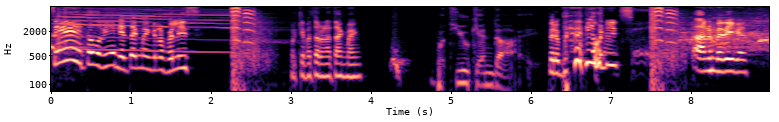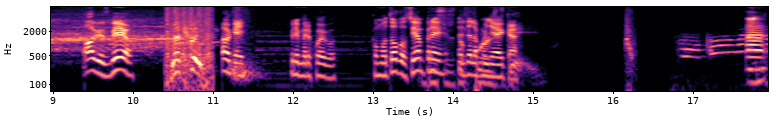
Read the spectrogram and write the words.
Sí, todo bien. Y el Tankman era feliz. ¿Por qué mataron a Tankman? But you can die. Pero pueden morir. Ah, no me digas. Oh, Dios mío. Ok. Primer juego. Como todo siempre, el de la muñeca. Ah,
